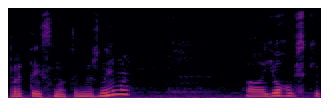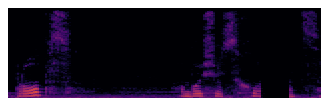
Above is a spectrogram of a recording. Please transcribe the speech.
притиснути між ними йоговський пропс або щось схоже на це.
